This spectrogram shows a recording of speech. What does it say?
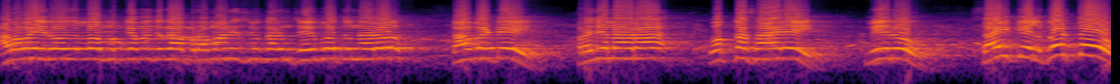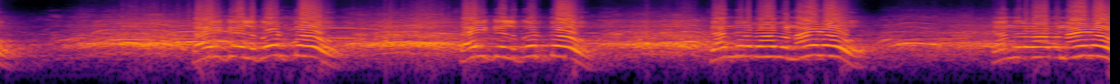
అరవై రోజుల్లో ముఖ్యమంత్రిగా ప్రమాణ స్వీకారం చేయబోతున్నారు. కాబట్టి ప్రజలారా ఒక్కసారి మీరు సైకిల్ గుర్తు. సైకిల్ గుర్తు. సైకిల్ గుర్తు. చంద్రబాబు నాయుడు. చంద్రబాబు నాయుడు.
